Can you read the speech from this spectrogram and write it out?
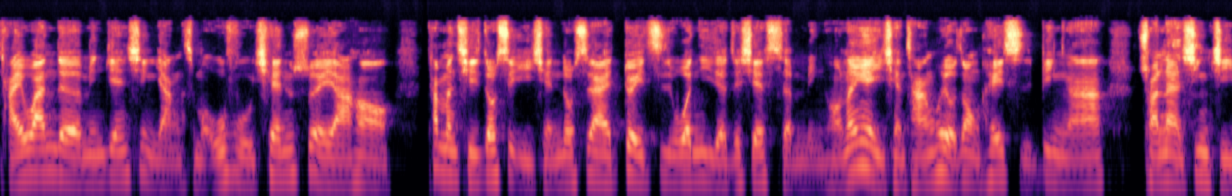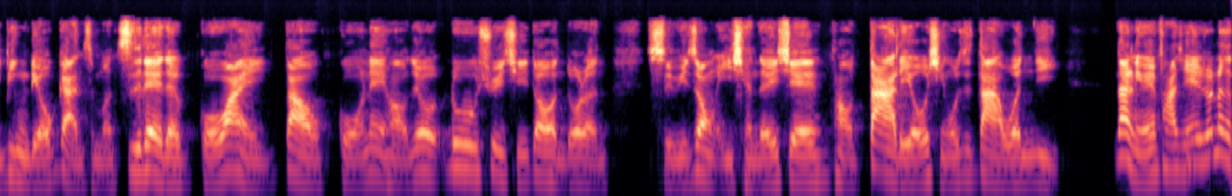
台湾的民间信仰，什么五府千岁啊，哈，他们其实都是以前都是在对治瘟疫的这些神明，哈。那因为以前常常会有这种黑死病啊、传染性疾病、流感什么之类的，国外到国内，哈，就陆陆续续都很多人死于这种以前的一些哈大流行或是大瘟疫。那你会发现，说那个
